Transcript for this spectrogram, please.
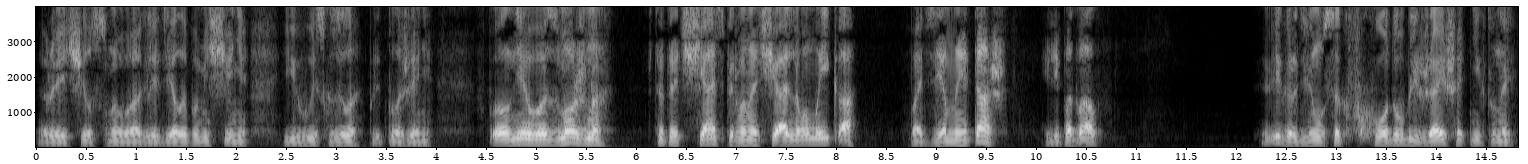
Рэйчел снова оглядела помещение и высказала предположение. Вполне возможно, что это часть первоначального маяка, подземный этаж или подвал. Вигр двинулся к входу в ближайший от них туннель.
